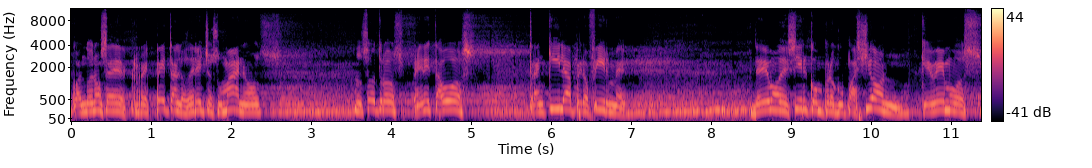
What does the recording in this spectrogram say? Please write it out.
cuando no se respetan los derechos humanos, nosotros en esta voz tranquila pero firme debemos decir con preocupación que vemos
